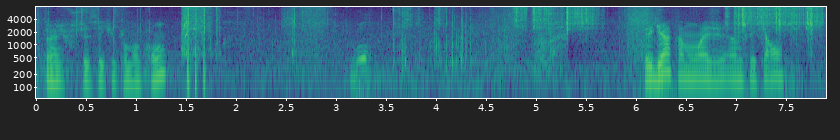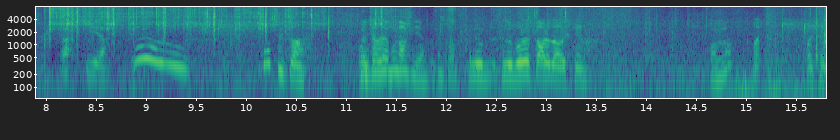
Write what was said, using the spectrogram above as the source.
Putain, je sais que comme un con. Bon. Fais gaffe à mon AG, un de tes 40. Ah, il est là. Ouh. Oh putain. On tire de par... ça, nous, ça nous bolosse par le bas aussi. Hein. Le Ouais, franchement.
